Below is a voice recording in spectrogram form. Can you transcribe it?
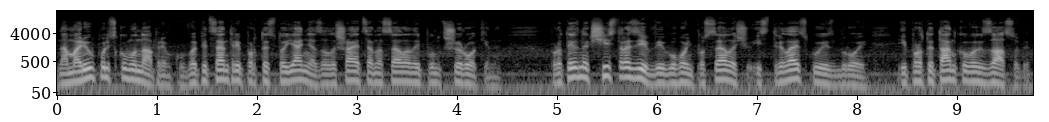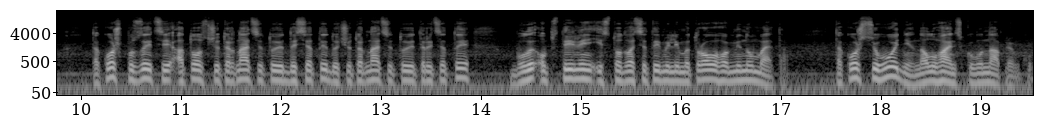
На Маріупольському напрямку в епіцентрі протистояння залишається населений пункт Широкіне. Противник шість разів вів вогонь по селищу із стрілецької зброї і протитанкових засобів. Також позиції АТО з 14.10 до 14.30 були обстріляні із 120-мм міномета. Також сьогодні на Луганському напрямку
